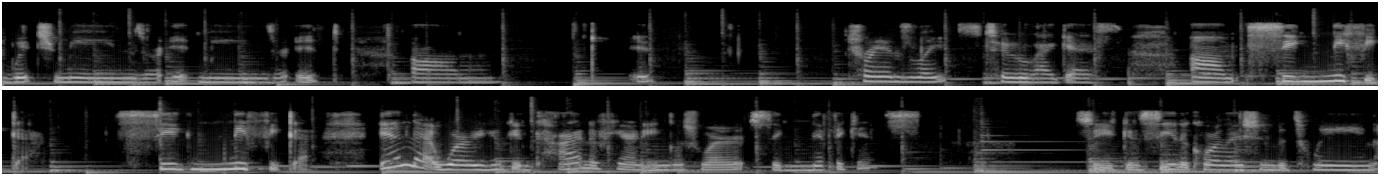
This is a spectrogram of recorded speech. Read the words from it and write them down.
which means or it means or it um it translates to I guess um significa significa in that word you can kind of hear an English word significance so you can see the correlation between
